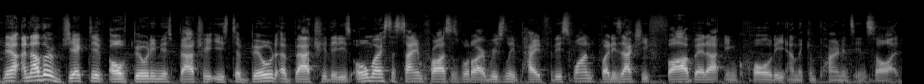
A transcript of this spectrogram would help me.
Now, another objective of building this battery is to build a battery that is almost the same price as what I originally paid for this one, but is actually far better in quality and the components inside.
